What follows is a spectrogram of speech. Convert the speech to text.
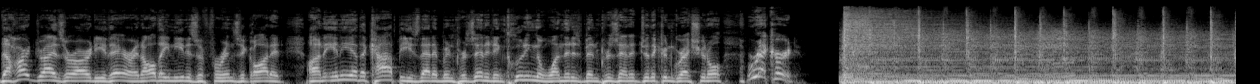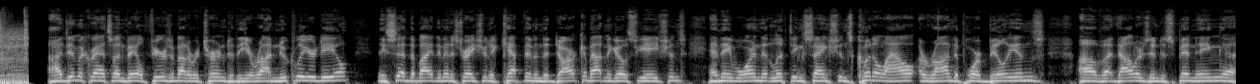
The hard drives are already there, and all they need is a forensic audit on any of the copies that have been presented, including the one that has been presented to the congressional record. Uh, Democrats unveiled fears about a return to the Iran nuclear deal. They said the Biden administration had kept them in the dark about negotiations, and they warned that lifting sanctions could allow Iran to pour billions of uh, dollars into spending, uh,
